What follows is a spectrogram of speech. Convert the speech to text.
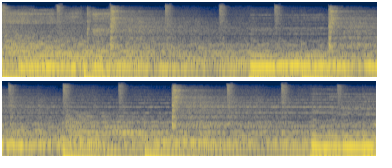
home mm-hmm. mm-hmm.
